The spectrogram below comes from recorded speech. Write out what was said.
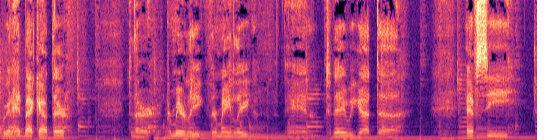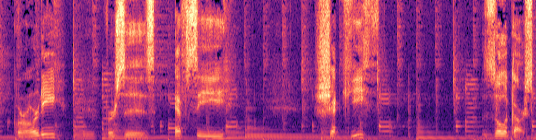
we're going to head back out there to their Premier League, their main league. And today we got uh, FC Gorordi versus FC Shekith Zologarsk.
